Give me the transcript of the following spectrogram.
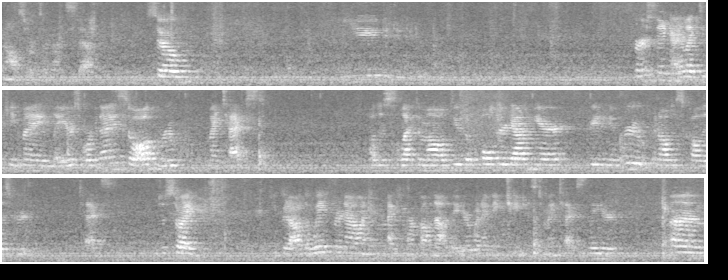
and all sorts of fun stuff. So, you, do, do, do, do. First thing, I like to keep my layers organized, so I'll group my text. I'll just select them all, do the folder down here, create a new group, and I'll just call this group text. Just so I keep it out of the way for now, and I can work on that later when I make changes to my text later. Um,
